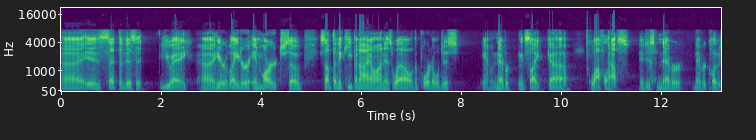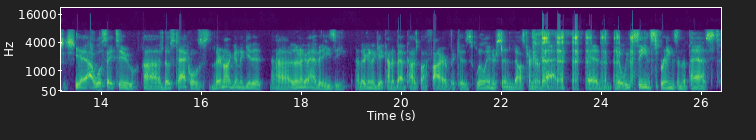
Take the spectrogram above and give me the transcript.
uh, is set to visit UA uh, here later in March. So something to keep an eye on as well. The portal just you know never. It's like uh, Waffle House. It just never never closes. Yeah, I will say too, uh, those tackles, they're not going to get it. Uh, they're not going to have it easy. Uh, they're going to get kind of baptized by fire because Will Anderson and Dallas Turner are back, and you know we've seen springs in the past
